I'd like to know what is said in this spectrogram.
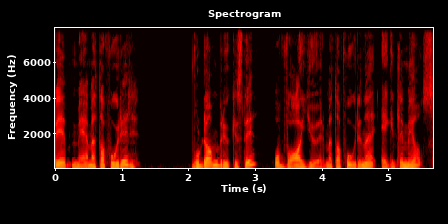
vi med metaforer? Hvordan brukes de, og hva gjør metaforene egentlig med oss?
